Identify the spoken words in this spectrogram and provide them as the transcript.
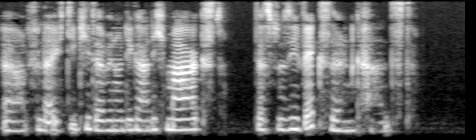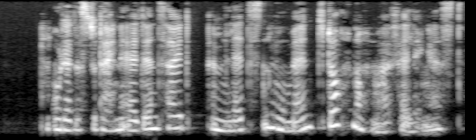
äh, vielleicht die Kita, wenn du die gar nicht magst, dass du sie wechseln kannst oder dass du deine Elternzeit im letzten Moment doch nochmal verlängerst.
